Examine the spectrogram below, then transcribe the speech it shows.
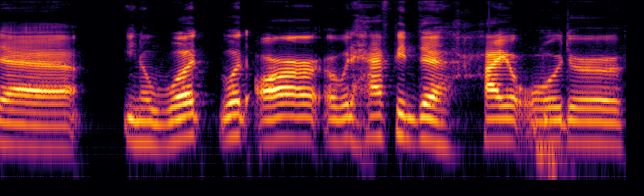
uh, you know what what are or what have been the higher order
